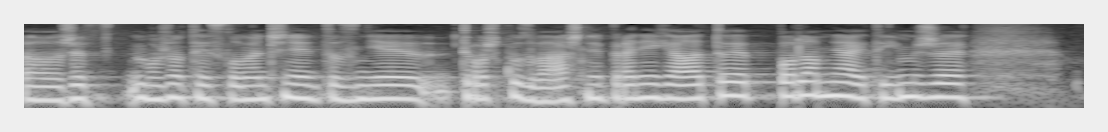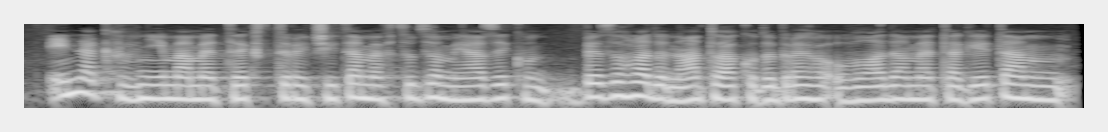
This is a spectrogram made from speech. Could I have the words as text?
že možno tej slovenčine to znie trošku zvláštne pre nich, ale to je podľa mňa aj tým, že inak vnímame text, ktorý čítame v cudzom jazyku, bez ohľadu na to, ako dobre ho ovládame, tak je tam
